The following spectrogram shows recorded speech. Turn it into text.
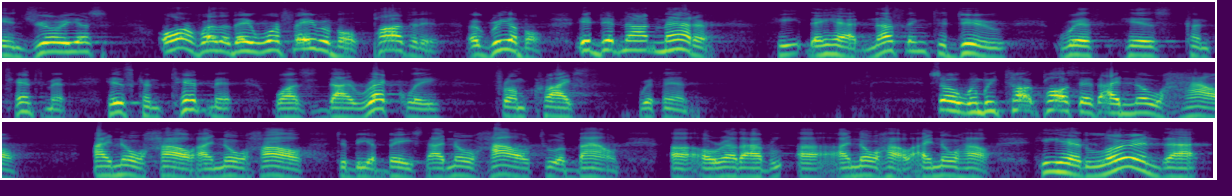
injurious, or whether they were favorable, positive, agreeable. It did not matter. He, they had nothing to do with his contentment. His contentment was directly from Christ within. So when we talk, Paul says, I know how I know how. I know how to be abased. I know how to abound. Uh, or rather, uh, i know how. I know how. He had learned that,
